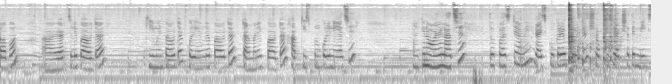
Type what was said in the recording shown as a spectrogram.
লবণ, আর red chili powder cumin powder coriander powder turmeric powder half teaspoon করে নিয়ে নিয়েছি আর এখানে অয়েল আছে। তো ফার্স্টে আমি রাইস কুকারে করে সব কিছু একসাথে মিক্স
